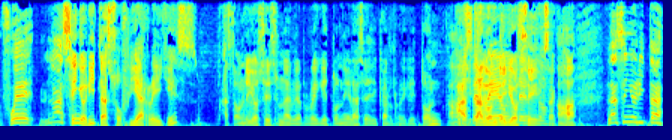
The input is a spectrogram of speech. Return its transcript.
fue la señorita Sofía Reyes. Hasta donde yo sé es una reggaetonera, se dedica al reggaetón. Ajá. hasta donde yo sé, exacto. Ajá. La señorita.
